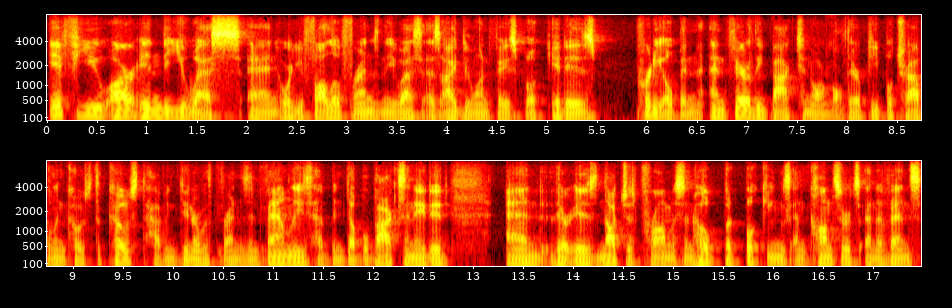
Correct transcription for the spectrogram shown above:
if you are in the US and or you follow friends in the US as I do on Facebook, it is pretty open and fairly back to normal. There are people traveling coast to coast, having dinner with friends and families, have been double vaccinated, and there is not just promise and hope, but bookings and concerts and events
